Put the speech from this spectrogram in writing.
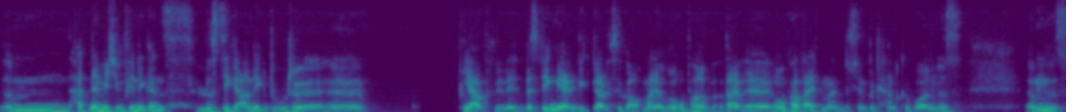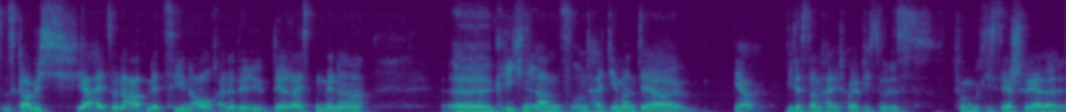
ähm, hat nämlich irgendwie eine ganz lustige Anekdote, äh, ja, weswegen er irgendwie, glaube ich, sogar auch mal Europa, äh, europaweit mal ein bisschen bekannt geworden ist. Ähm, es ist, glaube ich, ja, halt so eine Art Mäzen auch, einer der, der reichsten Männer äh, Griechenlands und halt jemand, der, ja, wie das dann halt häufig so ist, vermutlich sehr schwer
